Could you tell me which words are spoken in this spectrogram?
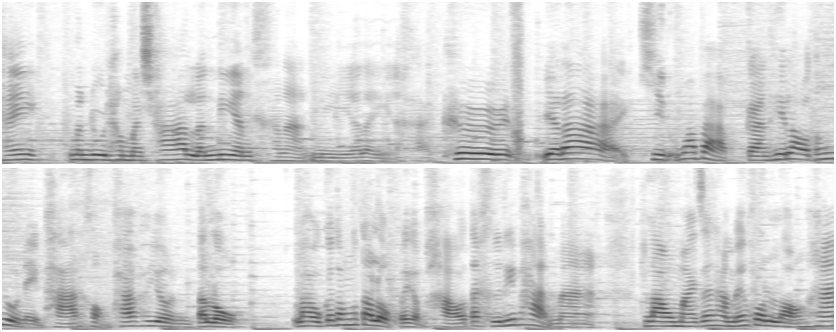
ให้มันดูธรรมชาติและเนียนขนาดนี้อะไรอย่างเงี้ยค่ะ คือยาด้าคิดว่าแบบการที่เราต้องอยู่ในพาร์ทของภาพยนตร์ตลกเราก็ต้องตลกไปกับเขา แต่คือที่ผ่านมา เรามักจะทำให้คนร้องไห้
